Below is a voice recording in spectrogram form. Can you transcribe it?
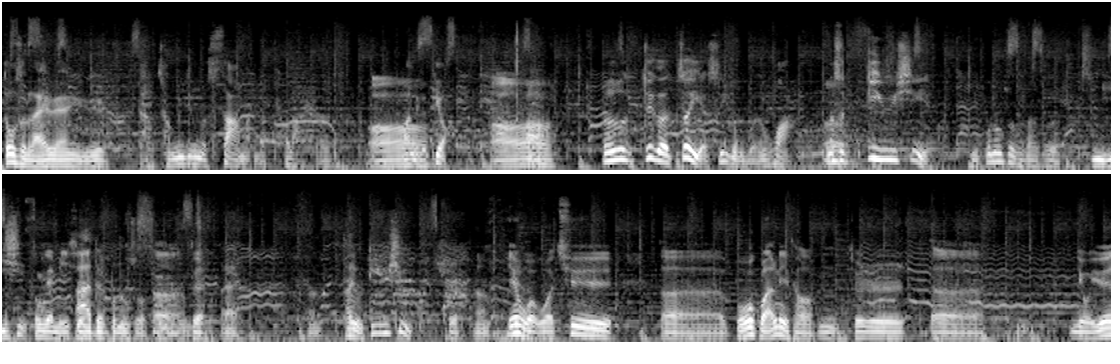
都是来源于他曾经的萨满的跳大神儿哦，啊那个调。啊，就是说这个这也是一种文化，那是地域信仰，你不能说是它是迷信，封建迷信啊，对，不能说，嗯，对，哎，嗯，它有地域性是，嗯，因为我我去。呃，博物馆里头，嗯，就是呃，纽约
